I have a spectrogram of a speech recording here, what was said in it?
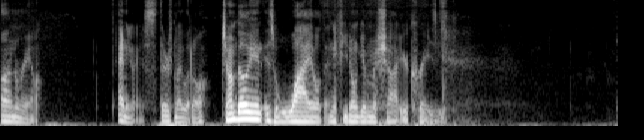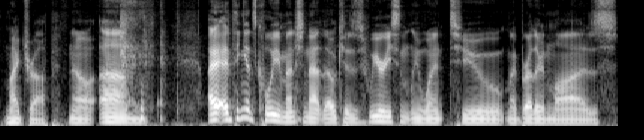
unreal. Anyways, there's my little Jon Bellion is wild, and if you don't give him a shot, you're crazy. Mic drop. No. Um, I, I think it's cool you mentioned that though, because we recently went to my brother-in-law's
